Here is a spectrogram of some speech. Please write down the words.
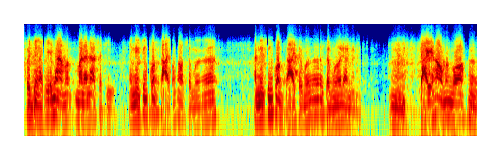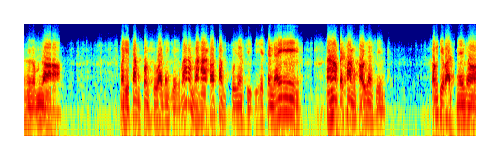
เป็นจังไงที่หน้ามารณาสติ อันนี้ถึงความตายของเขาเสมอ อันนี้ถึงความตายเสมอเสมอแล้วนี่ใจเฮามันบ่เหือมหนอกมาเห็นทำความชั่วจังสิว่าบ่หาเขาทำตัวจังสิเห็นจังไดถ้าเฮาไปทำเขาจังสิเขาสิว่าเนี่ยเนาะ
